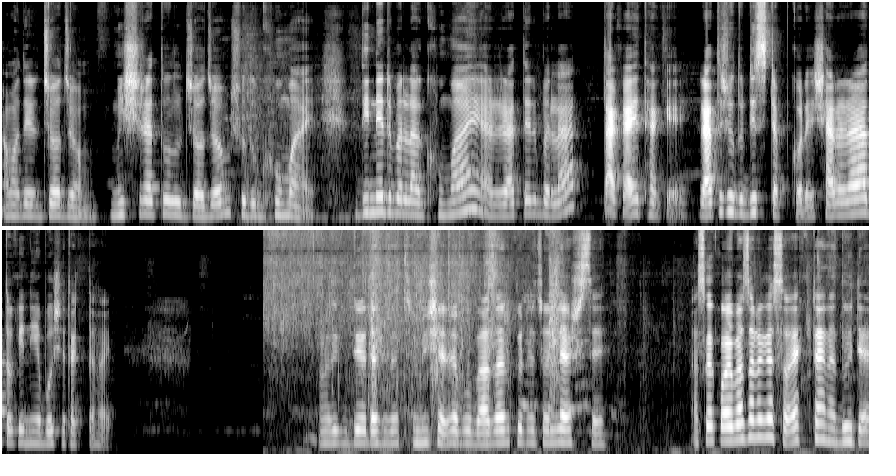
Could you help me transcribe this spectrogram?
আমাদের জজম, মিশরাতুল জজম শুধু ঘুমায়। দিনের বেলা ঘুমায় আর রাতের বেলা তাকায় থাকে। রাতে শুধু ডিস্টার্ব করে, সারা রাত ওকে নিয়ে বসে থাকতে হয়। ওদিক দিয়ে দেখা যাচ্ছে মিশার বাবু বাজার করে চলে আসছে। আজকে কয় বাজারে গেছো? একটা না দুইটা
